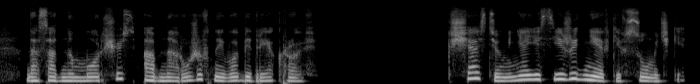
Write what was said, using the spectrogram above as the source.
— досадно морщусь, обнаружив на его бедре кровь. К счастью, у меня есть ежедневки в сумочке.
